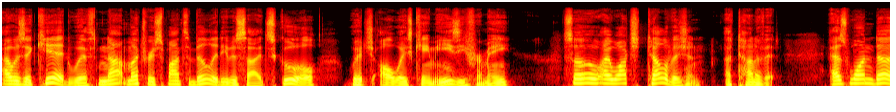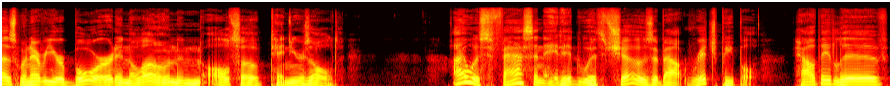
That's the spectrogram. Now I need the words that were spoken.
I was a kid with not much responsibility besides school, which always came easy for me. So I watched television, a ton of it, as one does whenever you're bored and alone and also 10 years old. I was fascinated with shows about rich people, how they live,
